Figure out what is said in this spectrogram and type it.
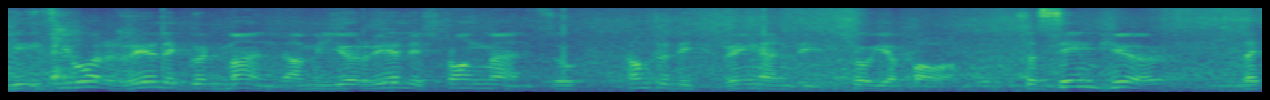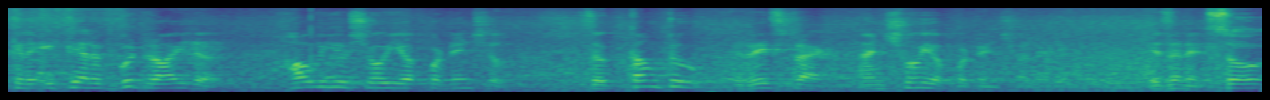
If you are a really good man i mean you're a really strong man so come to the ring and show your power. So same here like you know, if you're a good rider how you show your potential? So come to racetrack and show your potential isn't it? So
